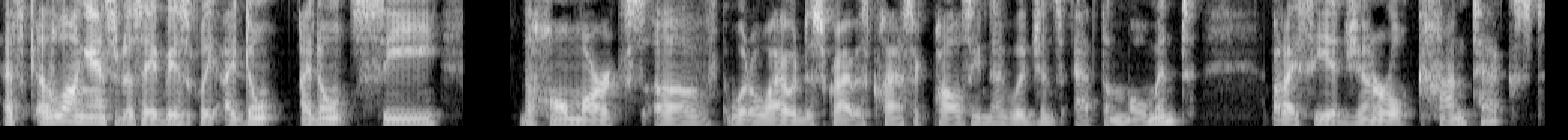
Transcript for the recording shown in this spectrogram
that's a long answer to say. Basically i don't i don't see the hallmarks of what i would describe as classic policy negligence at the moment but i see a general context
